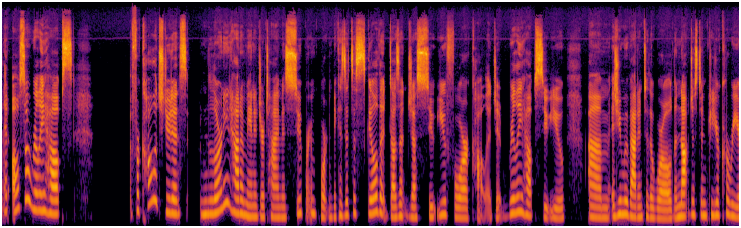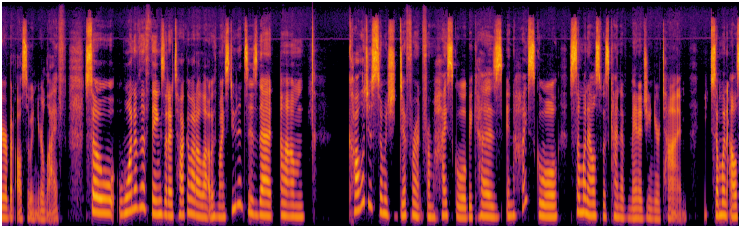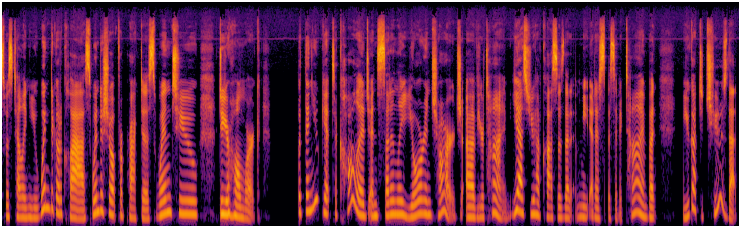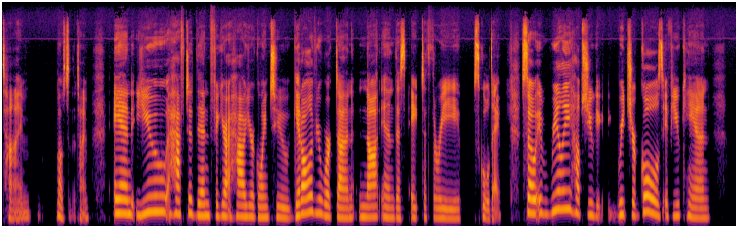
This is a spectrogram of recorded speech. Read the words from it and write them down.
it also really helps for college students learning how to manage your time is super important because it's a skill that doesn't just suit you for college. It really helps suit you um, as you move out into the world and not just in your career, but also in your life. So, one of the things that I talk about a lot with my students is that. Um, college is so much different from high school because in high school, someone else was kind of managing your time someone else was telling you when to go to class, when to show up for practice, when to do your homework. But then you get to college and suddenly you're in charge of your time. Yes, you have classes that meet at a specific time, but you got to choose that time most of the time. And you have to then figure out how you're going to get all of your work done, not in this eight to three school day. So it really helps you get, reach your goals if you can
